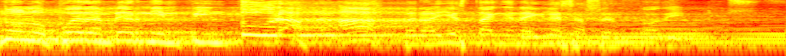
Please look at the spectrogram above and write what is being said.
no lo pueden ver ni en pintura, ah, pero ahí están en la iglesia sentaditos.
